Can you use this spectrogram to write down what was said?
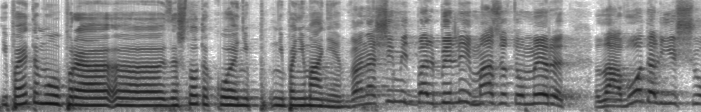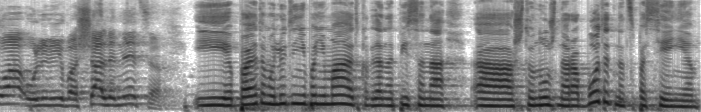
И поэтому произошло а, такое непонимание. И поэтому люди не понимают, когда написано, а, что нужно работать над спасением,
